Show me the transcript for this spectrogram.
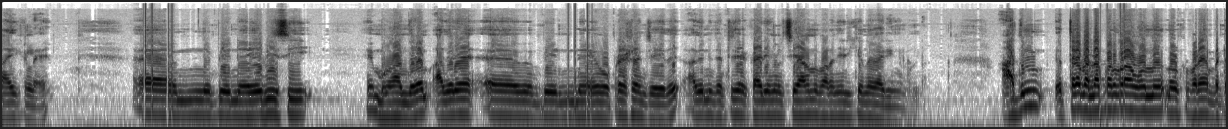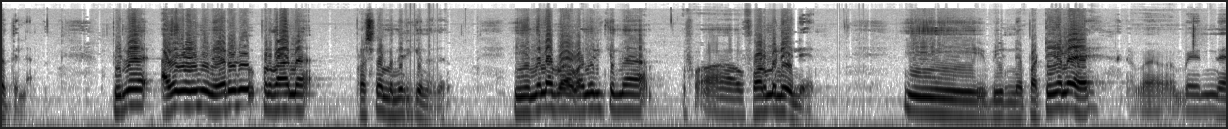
നായ്ക്കളെ പിന്നെ എ ബി സി മുഖാന്തരം അതിനെ പിന്നെ ഓപ്പറേഷൻ ചെയ്ത് അതിന് തെറ്റ് കാര്യങ്ങൾ ചെയ്യാമെന്ന് പറഞ്ഞിരിക്കുന്ന കാര്യങ്ങളുണ്ട്. അതും എത്ര ഫലപ്രദമാകുമെന്ന് നമുക്ക് പറയാൻ പറ്റത്തില്ല. പിന്നെ അത് കഴിഞ്ഞ് വേറൊരു പ്രധാന പ്രശ്നം വന്നിരിക്കുന്നത്. ഈ ഇന്നലെ വന്നിരിക്കുന്ന ഫോർമുലയിൽ ഈ പിന്നെ പട്ടികളെ പിന്നെ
